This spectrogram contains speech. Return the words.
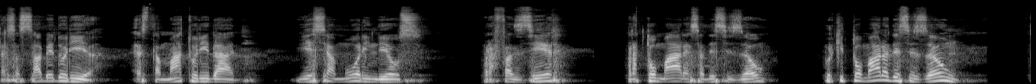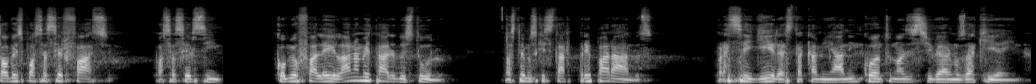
essa sabedoria, esta maturidade e esse amor em Deus para fazer, para tomar essa decisão, porque tomar a decisão talvez possa ser fácil, possa ser sim. Como eu falei lá na metade do estudo, nós temos que estar preparados para seguir esta caminhada enquanto nós estivermos aqui ainda.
